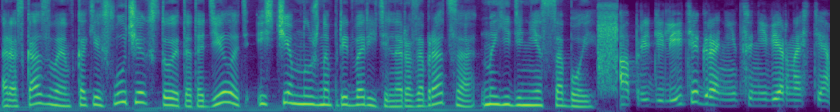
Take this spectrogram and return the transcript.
Рассказываем, в каких случаях стоит это делать и с чем нужно предварительно разобраться наедине с собой. Определите границы неверности.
